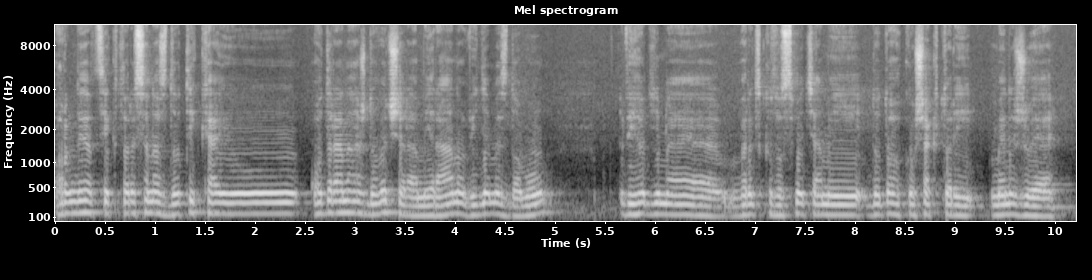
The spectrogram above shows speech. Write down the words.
organizácie, ktoré sa nás dotýkajú od rána až do večera. My ráno vyjdeme z domu, vyhodíme vrecko so smeťami do toho koša, ktorý manažuje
